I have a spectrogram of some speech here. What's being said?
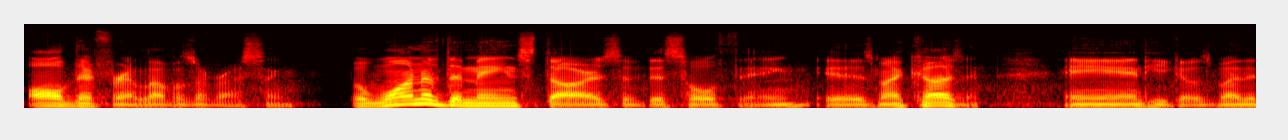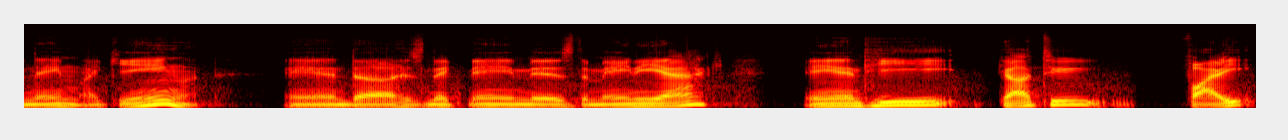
all different levels of wrestling. But one of the main stars of this whole thing is my cousin, and he goes by the name Mikey England, and uh, his nickname is the Maniac, and he got to fight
